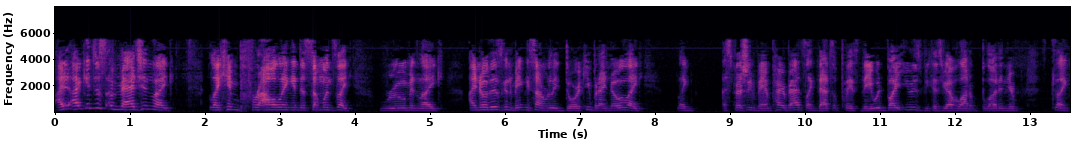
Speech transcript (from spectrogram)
I I can just imagine like like him prowling into someone's like room and like I know this is gonna make me sound really dorky, but I know like like especially vampire bats like that's a place they would bite you is because you have a lot of blood in your like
